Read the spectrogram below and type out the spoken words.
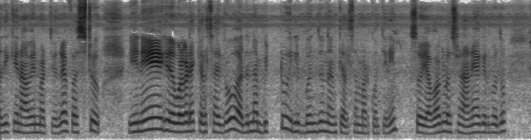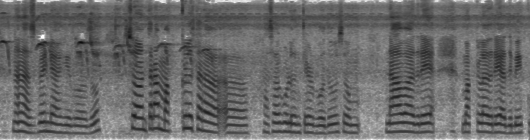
ಅದಕ್ಕೆ ನಾವೇನು ಮಾಡ್ತೀವಿ ಅಂದರೆ ಫಸ್ಟು ಏನೇ ಒಳಗಡೆ ಕೆಲಸ ಇದ್ದರೂ ಅದನ್ನು ಬಿಟ್ಟು ಇಲ್ಲಿಗೆ ಬಂದು ನಾನು ಕೆಲಸ ಮಾಡ್ಕೊತೀನಿ. ಸೊ ಯಾವಾಗಲೂ ಅಷ್ಟೇ ನಾನೇ ಆಗಿರ್ಬೋದು ನನ್ನ ಹಸ್ಬೆಂಡೇ ಆಗಿರ್ಬೋದು. ಸೊ ಒಂಥರ ಮಕ್ಕಳ ಥರ ಹಸಗಳು ಅಂತ ಹೇಳ್ಬೋದು. ಸೊ ನಾವಾದರೆ ಮಕ್ಕಳಾದರೆ ಅದು ಬೇಕು,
